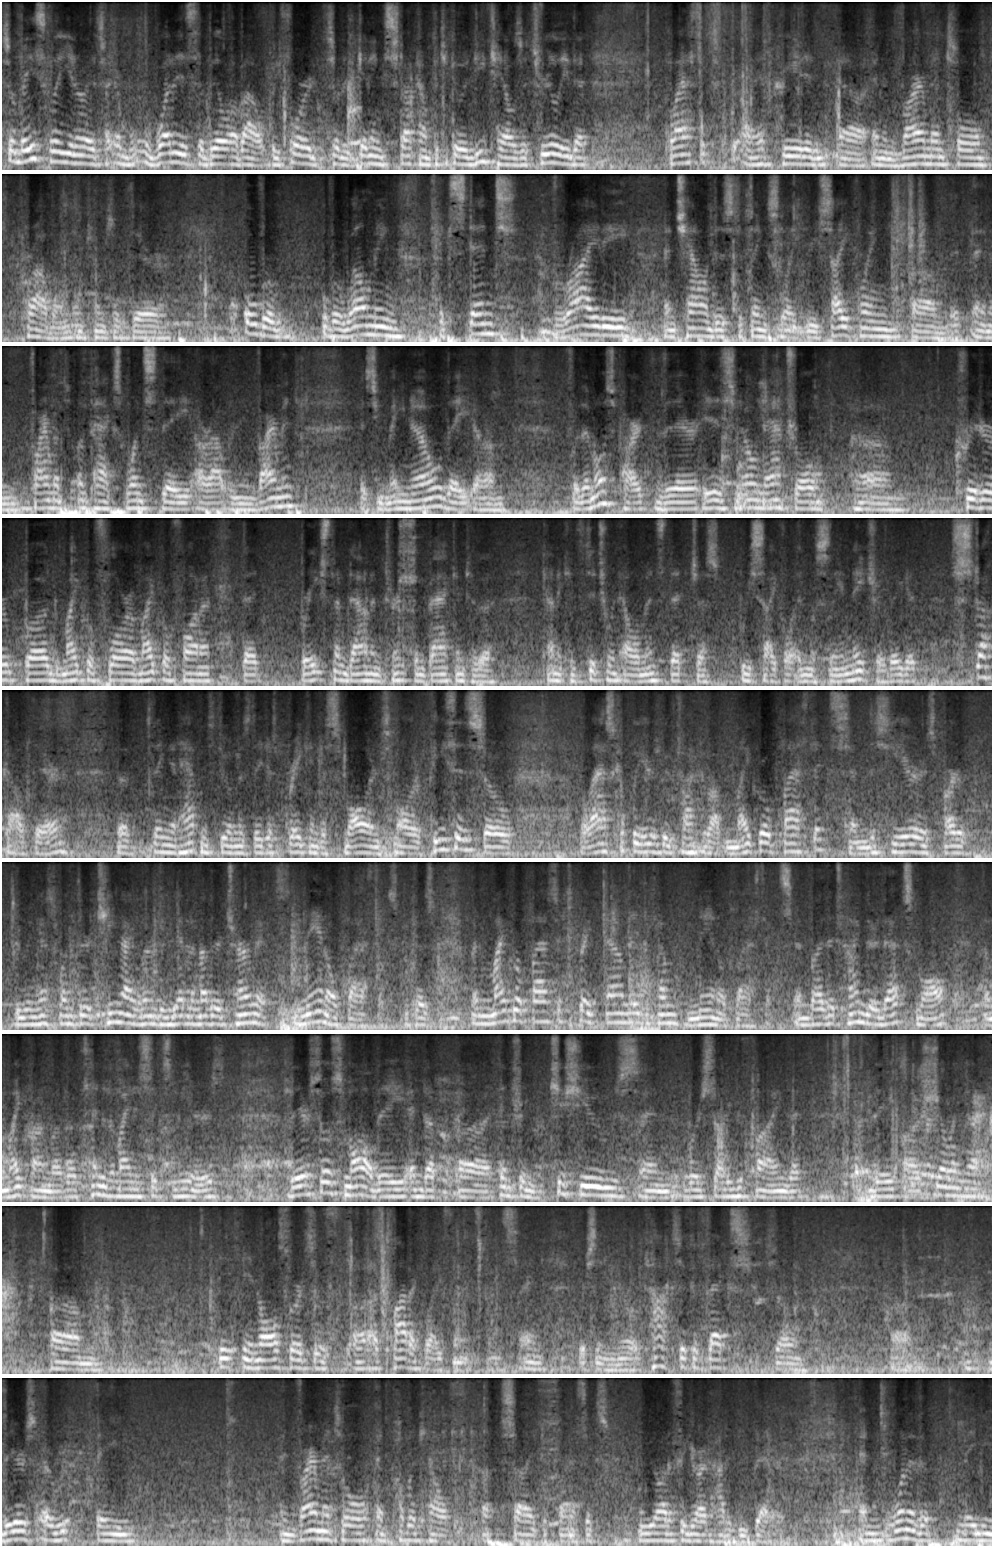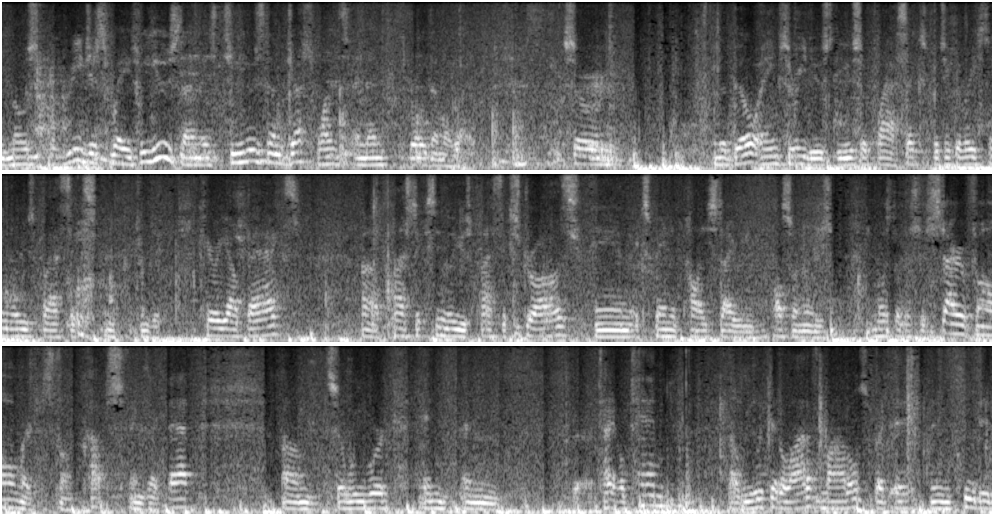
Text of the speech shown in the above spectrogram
So basically, you know, it's, what is the bill about? Before sort of getting stuck on particular details, it's really that plastics have created uh, an environmental problem in terms of their over, overwhelming extent, variety, and challenges to things like recycling um, and environmental impacts once they are out in the environment. As you may know, they, um, for the most part, there is no natural um, critter, bug, microflora, microfauna that breaks them down and turns them back into the kind of constituent elements that just recycle endlessly in nature. They get stuck out there. The thing that happens to them is they just break into smaller and smaller pieces. So the last couple years we've talked about microplastics, and this year as part of doing S113, I learned yet another term, it's nanoplastics, because when microplastics break down, they become nanoplastics. And by the time they're that small, the micron level, 10 to the minus 6 meters, they're so small they end up uh, entering tissues, and we're starting to find that they are showing up um, in all sorts of uh, aquatic life, for instance, and we're seeing neurotoxic effects. So um, there's a, a environmental and public health uh, side to plastics. We ought to figure out how to do better. And one of the maybe most egregious ways we use them is to use them just once and then throw them away. So the bill aims to reduce the use of plastics, particularly single-use plastics, in terms of carry-out bags, uh, plastic, single-use plastic straws, and expanded polystyrene, also known as, most of us are styrofoam or just foam cups, things like that. Um, so we work in, in uh, Title 10. Uh, we looked at a lot of models, but it included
